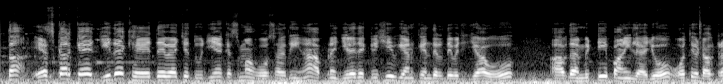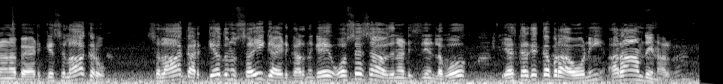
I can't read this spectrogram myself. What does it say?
ਤਾਂ ਇਸ ਕਰਕੇ ਜਿਹਦੇ ਖੇਤ ਦੇ ਵਿੱਚ ਦੂਜੀਆਂ ਕਿਸਮਾਂ ਹੋ ਸਕਦੀਆਂ ਆਪਣੇ ਜ਼ਿਲ੍ਹੇ ਦੇ ਕ੍ਰਿਸ਼ੀ ਵਿਗਿਆਨ ਕੇਂਦਰ ਦੇ ਵਿੱਚ ਜਾਓ, ਆਪਦਾ ਮਿੱਟੀ ਪਾਣੀ ਲੈ ਜਾਓ, ਉੱਥੇ ਡਾਕਟਰਾਂ ਨਾਲ ਬੈਠ ਕੇ ਸਲਾਹ ਕਰੋ। ਸਲਾਹ ਕਰਕੇ ਉਹ ਤੁਹਾਨੂੰ ਸਹੀ ਗਾਈਡ ਕਰਨਗੇ, ਉਸੇ ਹਿਸਾਬ ਦੇ ਨਾਲ ਡਿਸੀਜਨ ਲਵੋ। ਇਸ ਕਰਕੇ ਘਬਰਾਓ ਨਹੀਂ, ਆਰਾਮ ਦੇ ਨਾਲ।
